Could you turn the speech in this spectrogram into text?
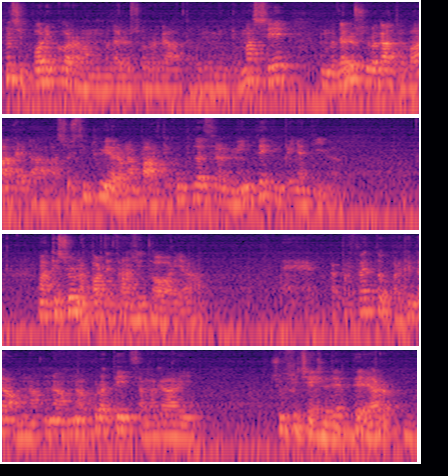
non si può ricorrere a un modello surrogato ovviamente, ma se il modello surrogato va a sostituire una parte computazionalmente impegnativa, ma che solo una parte transitoria, eh, è perfetto perché dà una, una, un'accuratezza magari sufficiente per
